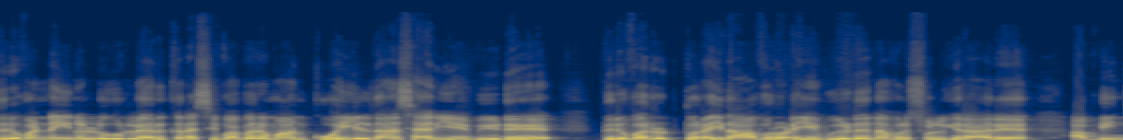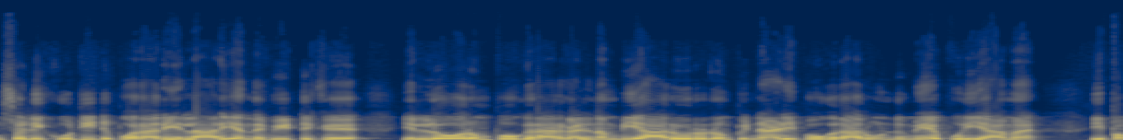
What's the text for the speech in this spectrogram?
திருவண்ணைநல்லூரில் இருக்கிற சிவபெருமான் கோயில் தான் சார் என் வீடு. திருவருட்துறை தான் அவருடைய வீடுன்னு அவர் சொல்கிறாரு. அப்படின்னு சொல்லி கூட்டிகிட்டு போகிறாரு எல்லாரையும் அந்த வீட்டுக்கு. எல்லோரும் போகிறார்கள். நம்பியாரூரரும் பின்னாடி போகிறார். ஒன்றுமே புரியாமல் இப்போ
